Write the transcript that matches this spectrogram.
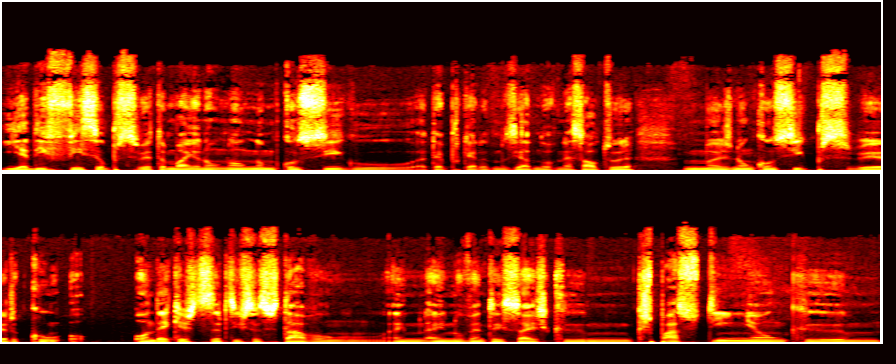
E é difícil perceber também, eu não, não, não me consigo, até porque era demasiado novo nessa altura, mas não consigo perceber com onde é que estes artistas estavam em, em 96? Que, que espaço tinham? Que uh,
